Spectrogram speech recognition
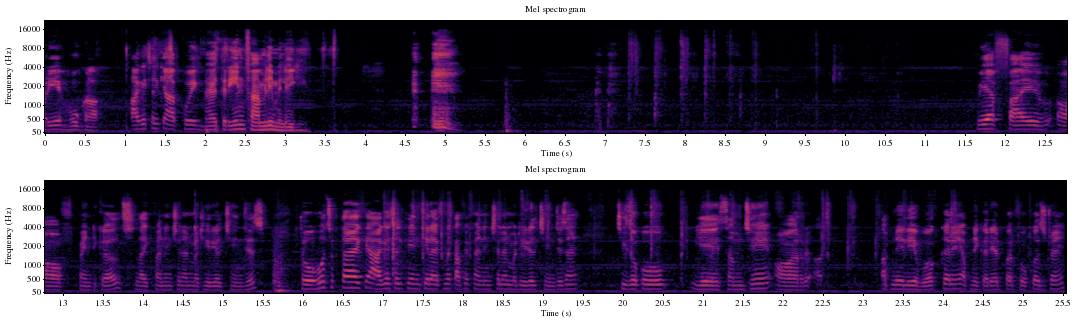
और ये होगा। आगे चल के आपको एक बेहतरीन फैमिली मिलेगी। We have five of pentacles like financial and material changes तो हो सकता है कि आगे चल के इनकी लाइफ में काफ़ी फाइनेंशियल एंड मटेरियल चेंजेस हैं। चीज़ों को ये समझें और अपने लिए वर्क करें, अपने करियर पर फोकस्ड रहें।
